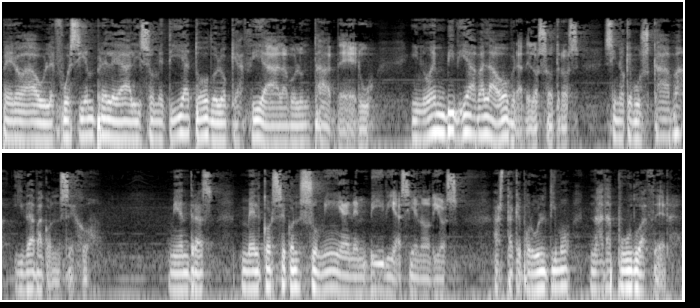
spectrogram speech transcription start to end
Pero Aule fue siempre leal y sometía todo lo que hacía a la voluntad de Eru, y no envidiaba la obra de los otros, sino que buscaba y daba consejo. Mientras, Melkor se consumía en envidias y en odios, hasta que por último nada pudo hacer,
